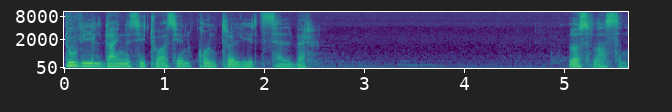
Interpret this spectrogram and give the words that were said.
du willst deine Situation kontrolliert selber loslassen.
